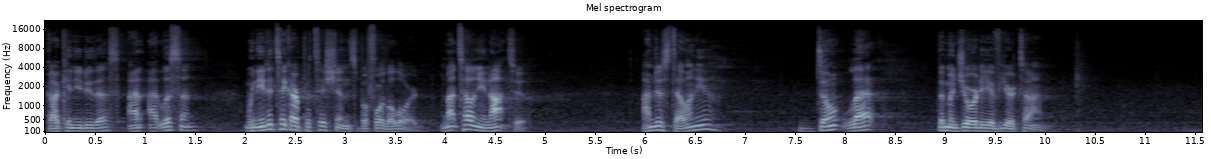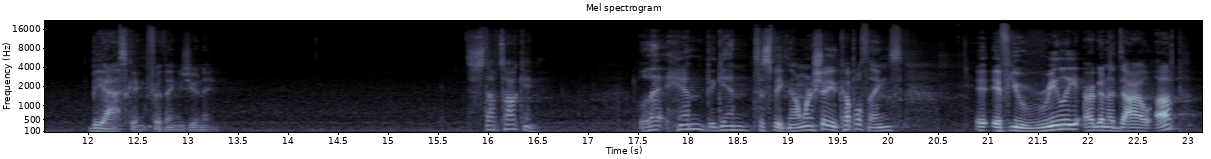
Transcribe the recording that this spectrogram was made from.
God, can you do this? I, I, listen, we need to take our petitions before the Lord. I'm not telling you not to. I'm just telling you, don't let the majority of your time be asking for things you need. Stop talking. Let Him begin to speak. Now, I want to show you a couple things. If you really are going to dial up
